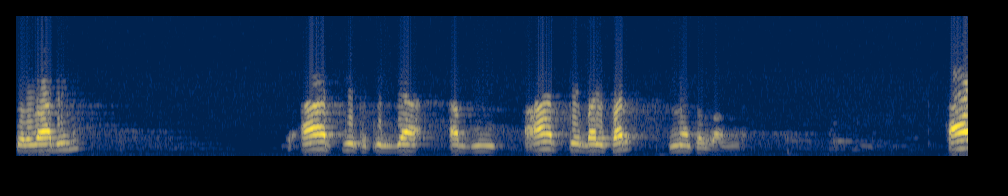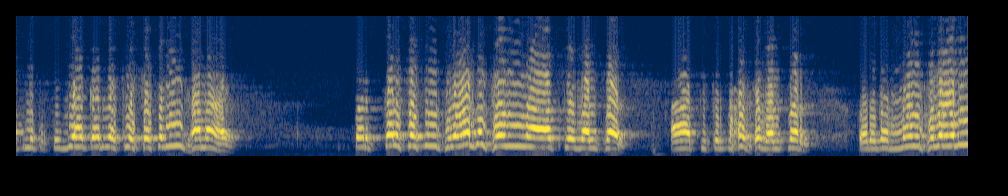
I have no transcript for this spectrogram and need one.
तोड़वा दी तो आपकी प्रतिज्ञा अब आपके बल पर मैं चलवाऊँगा। आपने प्रतिज्ञा कर रखी शस्त्र नहीं खाना है। पर कल शस्त्र उठवा के छोड़ूँगा आपके बल पर, आपकी कृपा के बल पर। और अगर मैं उठवा उठवानी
